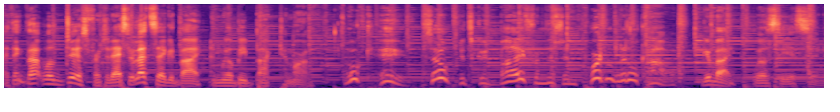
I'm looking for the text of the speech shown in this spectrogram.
I think that will do us for today, so let's say goodbye and we'll be back tomorrow. Okay, so it's goodbye from this important little cow. Goodbye. We'll see you soon.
